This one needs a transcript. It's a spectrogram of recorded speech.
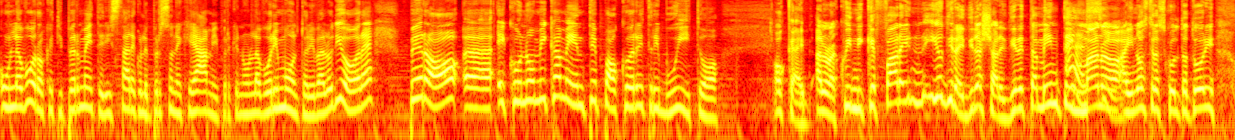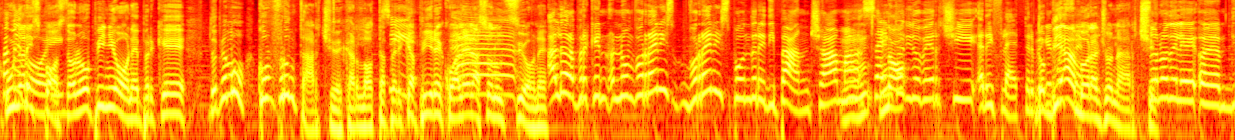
un lavoro che ti permette di stare con le persone che ami perché non lavori molto a livello di ore, però eh, economicamente poco retribuito. Ok, allora quindi che fare? Io direi di lasciare direttamente in Eh, mano sì. ai nostri ascoltatori una voi. risposta, un'opinione, perché dobbiamo confrontarci io e Carlotta per Sì, capire qual è la eh, soluzione. Allora, perché non vorrei, ris- vorrei rispondere di pancia, ma Mm, sento no. di doverci riflettere. Dobbiamo ragionarci. Sono delle, eh, di-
